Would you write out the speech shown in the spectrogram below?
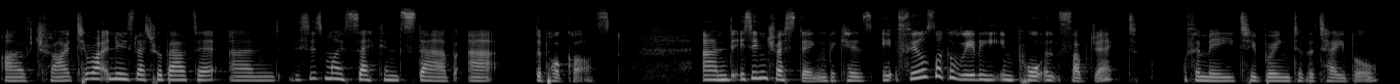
I've tried to write a newsletter about it, and this is my second stab at the podcast. And it's interesting because it feels like a really important subject for me to bring to the table.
